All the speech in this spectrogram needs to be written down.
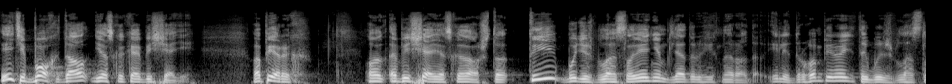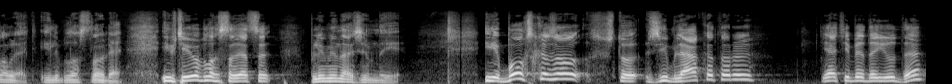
Видите, Бог дал несколько обещаний. Во-первых, он обещание сказал, что ты будешь благословением для других народов. Или в другом переводе ты будешь благословлять, или благословлять. И в тебе благословятся племена земные. И Бог сказал, что земля, которую я тебе даю, да,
